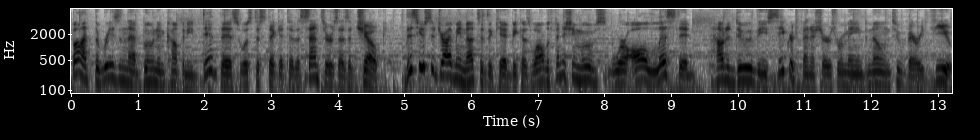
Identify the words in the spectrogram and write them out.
but the reason that Boon and Company did this was to stick it to the censors as a joke. This used to drive me nuts as a kid because while the finishing moves were all listed, how to do the secret finishers remained known to very few.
